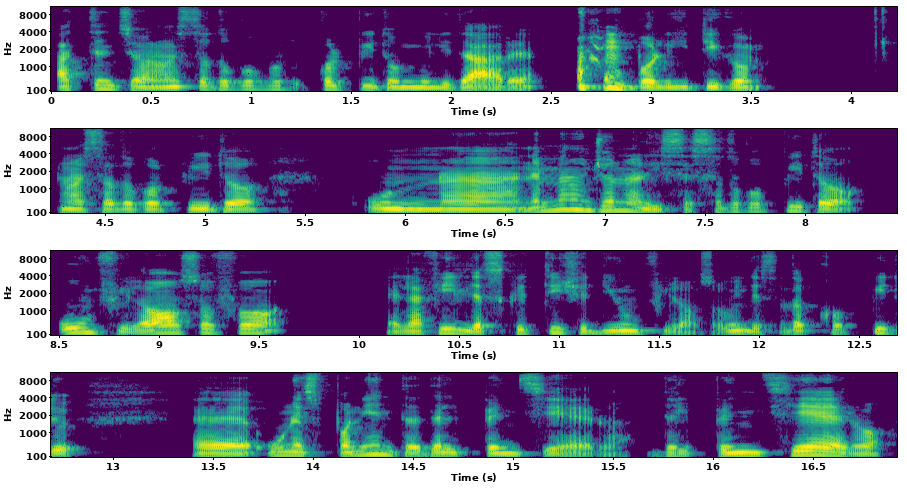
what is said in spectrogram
Attenzione, non è stato colpito un militare, un politico, non è stato colpito un, nemmeno un giornalista, è stato colpito un filosofo è la figlia scrittrice di un filosofo, quindi è stato colpito eh, un esponente del pensiero, del pensiero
